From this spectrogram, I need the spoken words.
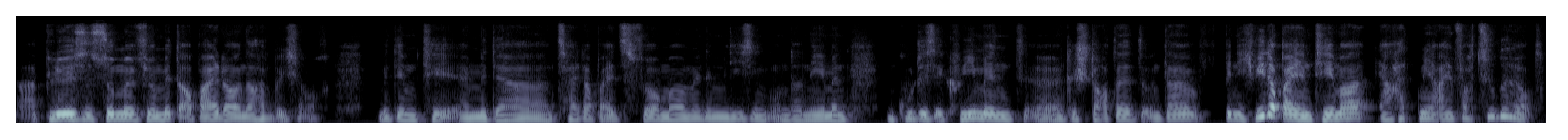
Ablösesumme für Mitarbeiter. Und da habe ich auch mit, dem äh, mit der Zeitarbeitsfirma, mit dem Leasingunternehmen ein gutes Agreement äh, gestartet. Und da bin ich wieder bei dem Thema, er hat mir einfach zugehört.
